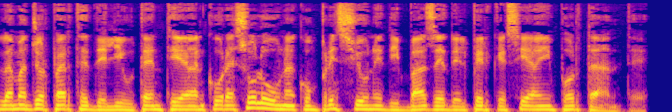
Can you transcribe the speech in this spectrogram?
la maggior parte degli utenti ha ancora solo una comprensione di base del perché sia importante.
